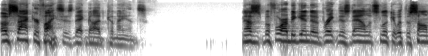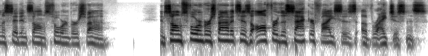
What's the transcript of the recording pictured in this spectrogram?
of sacrifices that God commands. Now, before I begin to break this down, let's look at what the psalmist said in Psalms 4 and verse 5. In Psalms 4 and verse 5, it says, Offer the sacrifices of righteousness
